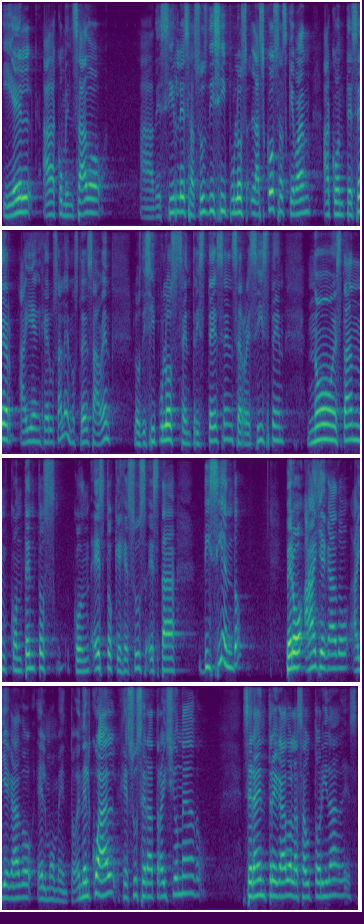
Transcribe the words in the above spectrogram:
Y él ha comenzado a decirles a sus discípulos las cosas que van a acontecer ahí en Jerusalén. Ustedes saben, los discípulos se entristecen, se resisten, no están contentos con esto que Jesús está diciendo, pero ha llegado, ha llegado el momento en el cual Jesús será traicionado, será entregado a las autoridades,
